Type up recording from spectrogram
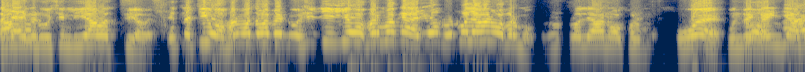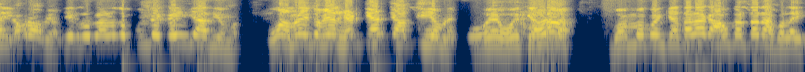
પણ ડોશીને લઈ આવત છે હવે. એટલે ચી ઓફરમાં તમે ડોશી જી એ ઓફરમાં કે હરિઓમ રોટલો લેવાનો ઓફરમાં રોટલો લેવાનો ઓફરમાં ઓય પુંજે કઈ ગયા છે એક રોટલાનો તો પુંજે કઈ ગયા છે અમાર? હું હમણાં તો વેલ હેડતી હેડતી આવતી છે હમણાં. ઓય ઓય કહેતા ગોમમાં કોઈ કહેતા ના કે આવું કરતા ના ભલાઈ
